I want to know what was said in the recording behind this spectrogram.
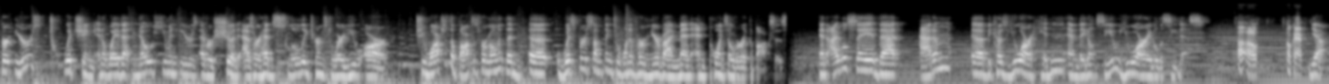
her ears twitching in a way that no human ears ever should, as her head slowly turns to where you are. She watches the boxes for a moment, then uh, whispers something to one of her nearby men and points over at the boxes. And I will say that Adam, uh, because you are hidden and they don't see you, you are able to see this. Uh oh. Okay. Yeah.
